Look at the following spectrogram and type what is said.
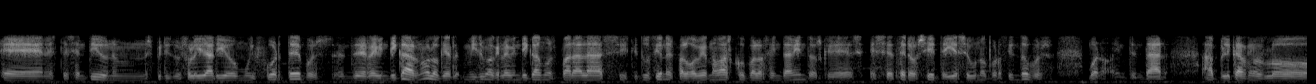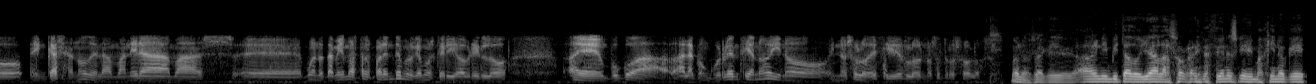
eh, en este sentido, un espíritu solidario muy fuerte, pues de reivindicar, ¿no? Lo que mismo que reivindicamos para las instituciones, para el gobierno vasco, para los ayuntamientos, que es ese 0,7 y ese 1%, pues bueno, intentar aplicárnoslo en casa, ¿no? De la manera más, eh, bueno, también más transparente porque hemos querido abrirlo eh, un poco a, a, la concurrencia ¿no? Y, no, y no solo decidirlo nosotros solos. Bueno, o sea que han invitado ya a las organizaciones que me imagino que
